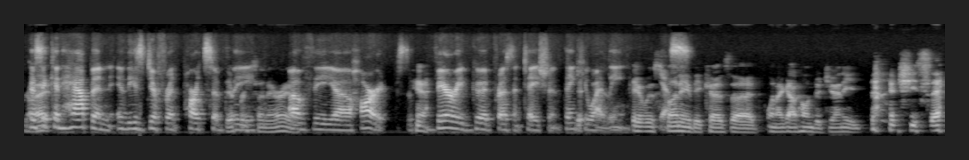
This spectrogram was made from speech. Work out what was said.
because right? it can happen in these different parts of Different the scenario. of the uh, heart. It's a Yeah. very good presentation. Thank It- you, Eileen. It was Yes. funny because uh, when I got home to Jenny, she said,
